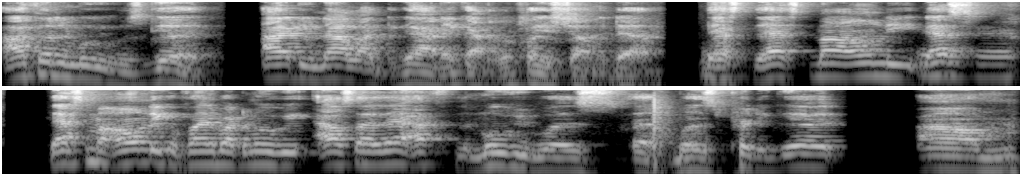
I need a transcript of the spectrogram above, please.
I thought the movie was good. I do not like the guy that got to replace Johnny Depp. That's that's my only that's Yeah. that's my only complaint about the movie. Outside of that, I thought the movie was uh, was pretty good. Um,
